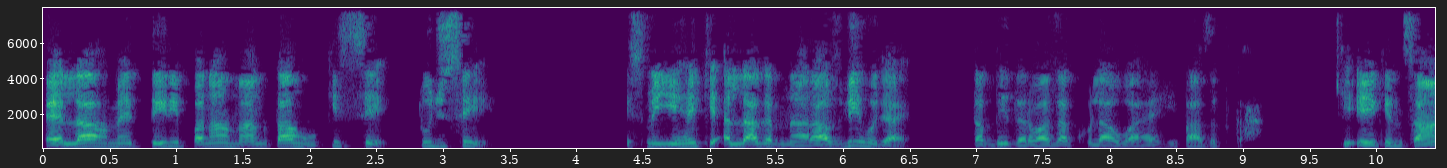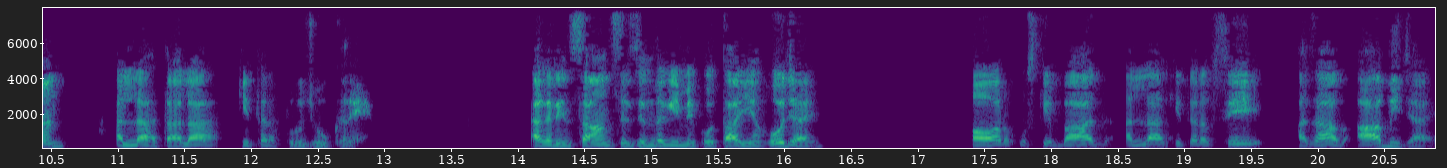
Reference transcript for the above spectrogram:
اے اللہ، میں تیری پناہ مانگتا ہوں۔ کس سے؟ تجھ سے۔ اس میں یہ ہے کہ اللہ اگر ناراض بھی ہو جائے، تب بھی دروازہ کھلا ہوا ہے حفاظت کا، کہ ایک انسان اللہ تعالی کی طرف رجوع کرے۔ اگر انسان سے زندگی میں کوتاہیاں ہو جائیں اور اس کے بعد اللہ کی طرف سے عذاب آ بھی جائے،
